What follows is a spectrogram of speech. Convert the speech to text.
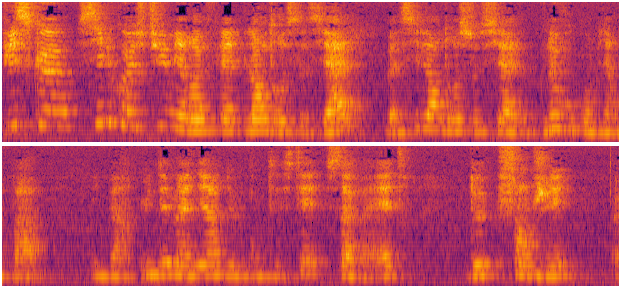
puisque si le costume y reflète l'ordre social, bah, si l'ordre social ne vous convient pas, eh une des manières de le contester, ça va être de changer euh,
